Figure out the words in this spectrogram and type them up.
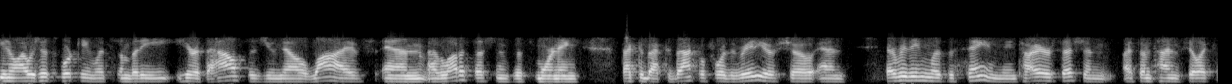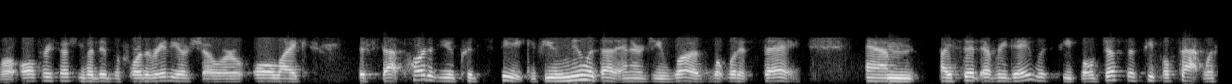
you know, I was just working with somebody here at the house, as you know, live, and I had a lot of sessions this morning, back to back to back before the radio show, and everything was the same. The entire session, I sometimes feel like all three sessions I did before the radio show are all like, if that part of you could speak, if you knew what that energy was, what would it say? And I sit every day with people, just as people sat with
